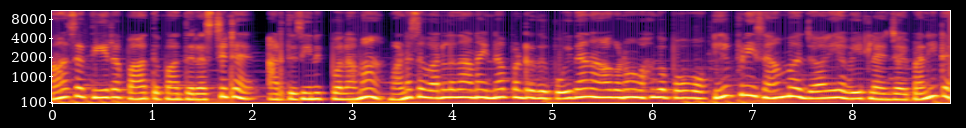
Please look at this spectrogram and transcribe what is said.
ஆசை தீர பார்த்து பார்த்து ரசிச்சுட்டு அடுத்த சீனுக்கு போலாமா? மனசு வரலதான் ஆனா என்ன பண்றது? போய் தானே ஆகணும் வாங்க போவோம். இப்படி செம்ம ஜாலியா வீட்டுல என்ஜாய் பண்ணிட்டு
